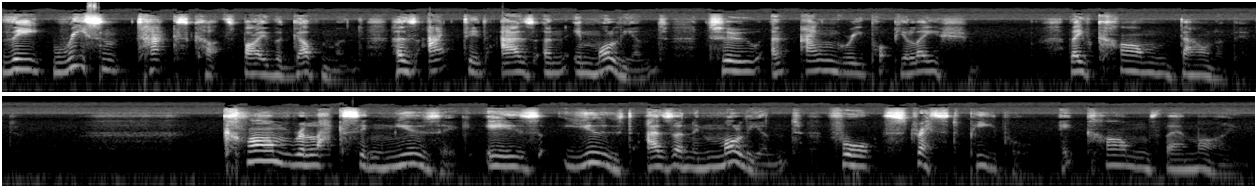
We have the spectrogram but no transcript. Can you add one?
The recent tax cuts by the government has acted as an emollient to an angry population. They've calmed down a bit. Calm, relaxing music is used as an emollient for stressed people. It calms their mind.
